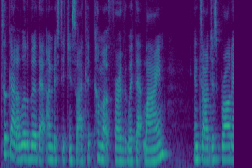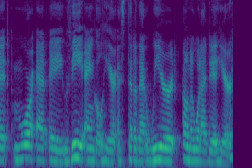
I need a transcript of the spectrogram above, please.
took out a little bit of that understitching so I could come up further with that line. And so I just brought it more at a V angle here instead of that weird, I don't know what I did here.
